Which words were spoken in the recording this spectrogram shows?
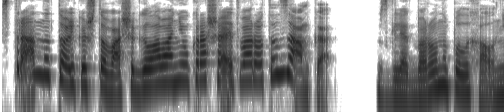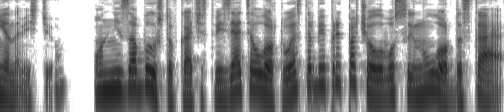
«Странно только, что ваша голова не украшает ворота замка». Взгляд барона полыхал ненавистью. Он не забыл, что в качестве зятя лорд Уэстерби предпочел его сыну лорда Ская.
